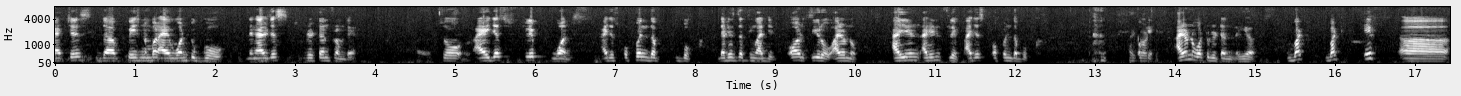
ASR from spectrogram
matches the page number i want to go then I'll just return from there. So I just flip once. I just open the book. That is the thing I did. Or zero. I don't know. I didn't. I didn't flip. I just opened the book. I got okay. it. I don't know what to return here. But but if uh,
